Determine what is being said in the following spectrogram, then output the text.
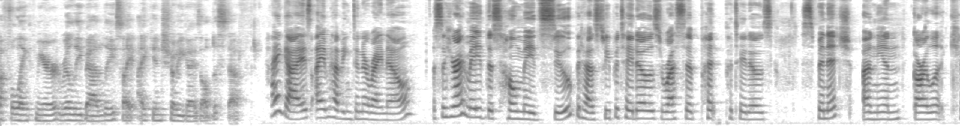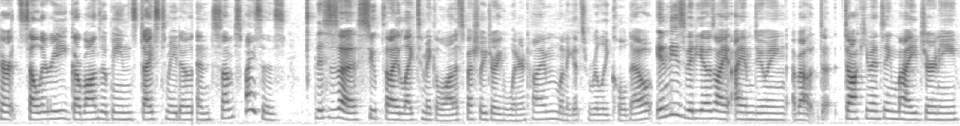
a full length mirror really badly so I, I can show you guys all this stuff. Hi guys, I am having dinner right now. So here I made this homemade soup. It has sweet potatoes, russet potatoes, spinach, onion, garlic, carrot, celery, garbanzo beans, diced tomatoes, and some spices. This is a soup that I like to make a lot, especially during wintertime when it gets really cold out. In these videos, I, I am doing about documenting my journey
